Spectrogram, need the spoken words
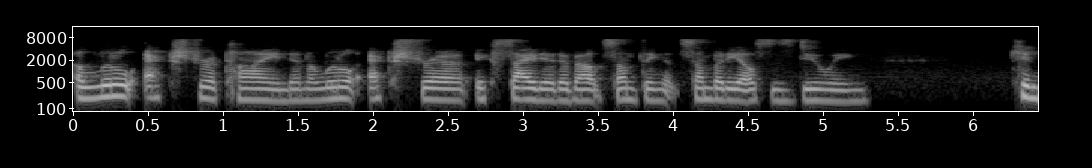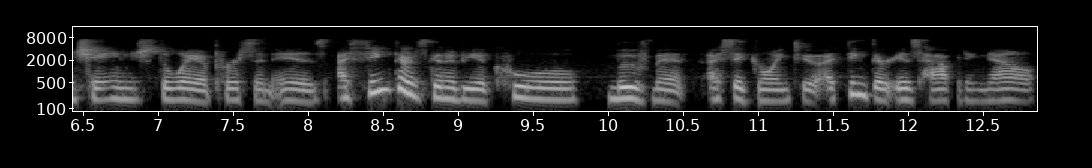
a little extra kind and a little extra excited about something that somebody else is doing can change the way a person is. I think there's going to be a cool movement. I say going to. I think there is happening now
